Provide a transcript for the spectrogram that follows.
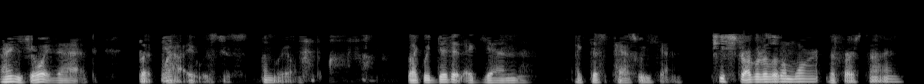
I enjoy that, but wow, it was just unreal. That's awesome. Like we did it again, like this past weekend. She struggled a little more the first time,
